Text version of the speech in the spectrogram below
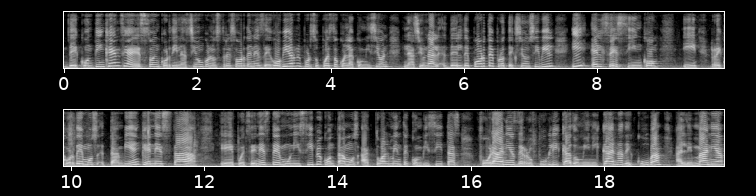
de contingencia, esto en coordinación con los tres órdenes de gobierno y por supuesto con la Comisión Nacional del Deporte, Protección Civil y el C5 y recordemos también que en esta eh, pues en este municipio contamos actualmente con visitas foráneas de República Dominicana, de Cuba, Alemania,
